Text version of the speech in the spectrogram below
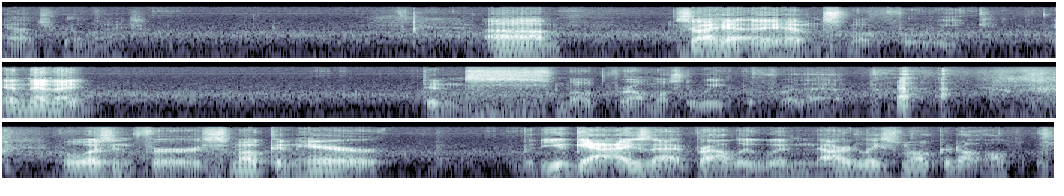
Yeah, it's real nice. Um, so I, ha I haven't smoked for a week. And then I didn't smoke for almost a week before that. It wasn't for smoking here with you guys, I probably wouldn't hardly smoke at all.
